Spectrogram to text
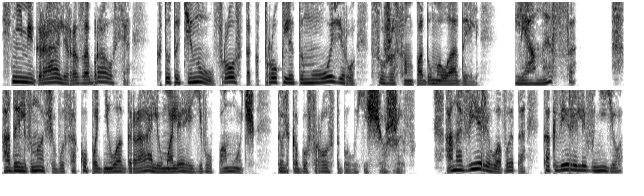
с ними Грааль разобрался, кто-то тянул Фроста к проклятому озеру, с ужасом подумала Адель. Леонесса? Адель вновь высоко подняла Грааль, умоляя его помочь, только бы Фрост был еще жив. Она верила в это, как верили в нее.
